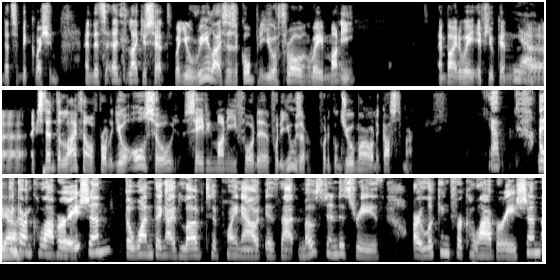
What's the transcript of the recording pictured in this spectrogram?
that's a big question. And it's like you said, when you realize as a company you are throwing away money, And by the way, if you can Yeah. uh, extend the lifetime of product, you're also saving money for the for the user, for the consumer or the customer. Yep. I think on collaboration, the one thing I'd love to point out is that most industries are looking for collaboration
